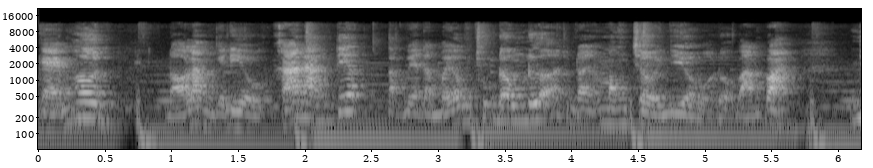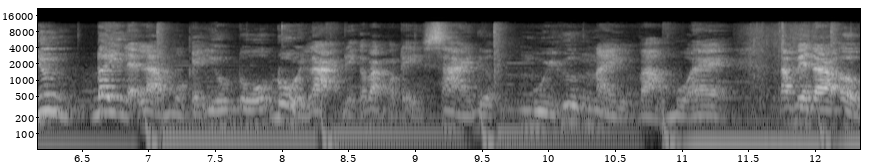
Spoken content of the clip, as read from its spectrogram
kém hơn. Đó là một cái điều khá đáng tiếc, đặc biệt là mấy ông Trung Đông nữa, chúng ta mong chờ nhiều ở độ bán quả nhưng đây lại là một cái yếu tố đổi lại để các bạn có thể xài được mùi hương này vào mùa hè. Đặc biệt là ở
